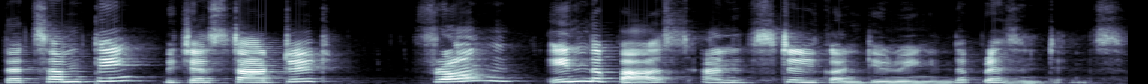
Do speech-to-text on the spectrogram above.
that something which has started from in the past and it's still continuing in the present tense.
